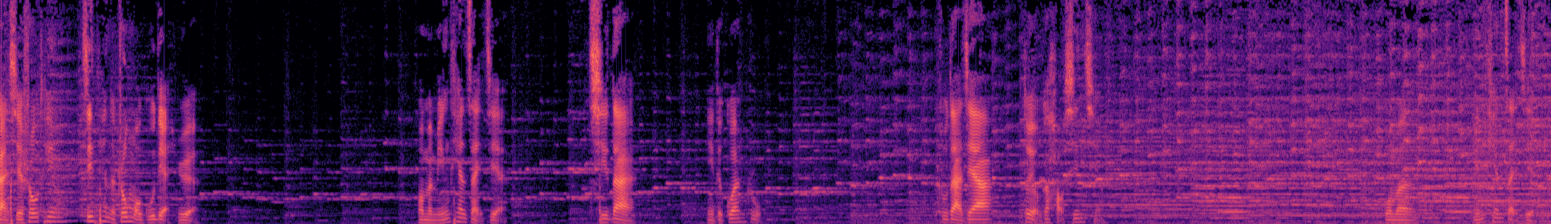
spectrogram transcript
感谢收听今天的周末古典乐，我们明天再见，期待你的关注，祝大家都有个好心情，我们明天再见。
